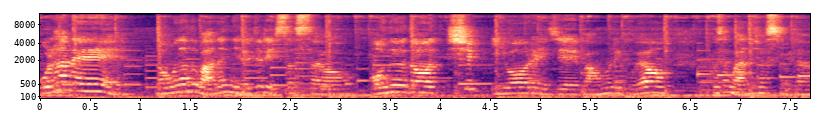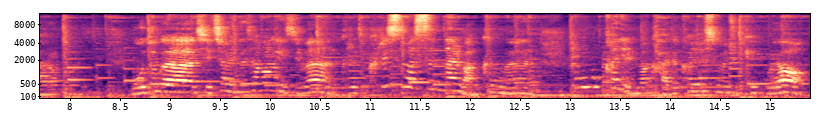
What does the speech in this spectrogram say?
올 한 해 너무나도 많은 일들이 있었어요. 어느덧 12월에 이제 마무리고요. 고생 많으셨습니다, 여러분. 모두가 지쳐있는 상황이지만 그래도 크리스마스 날만큼은 행복한 일만 가득하셨으면 좋겠고요.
